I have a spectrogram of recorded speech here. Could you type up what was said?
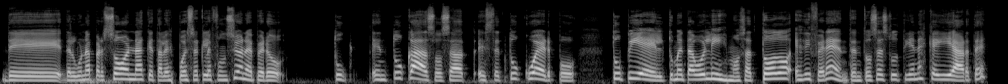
de, de alguna persona que tal vez puede ser que le funcione, pero tú, en tu caso, o sea, este, tu cuerpo, tu piel, tu metabolismo, o sea, todo es diferente. Entonces tú tienes que guiarte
